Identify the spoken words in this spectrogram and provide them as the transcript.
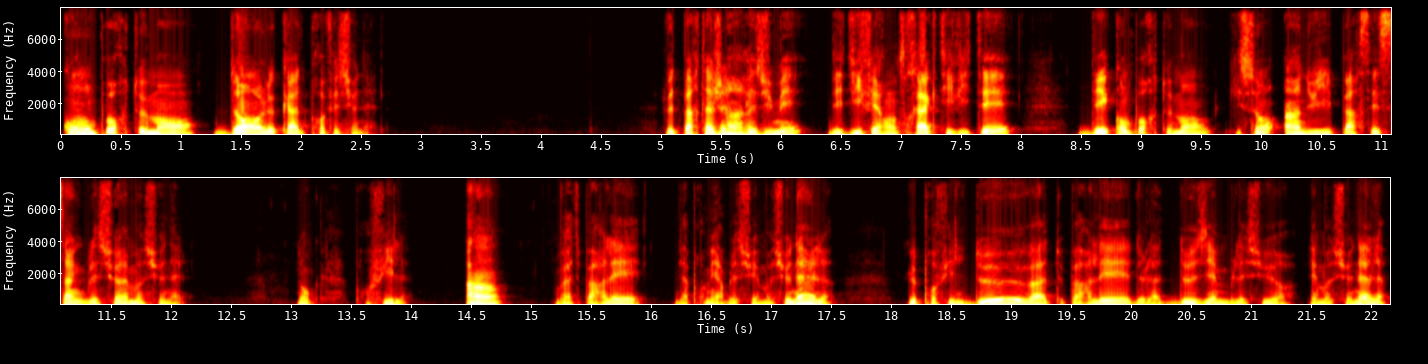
comportements dans le cadre professionnel. Je vais te partager un résumé des différentes réactivités, des comportements qui sont induits par ces cinq blessures émotionnelles. Donc, profil 1 va te parler de la première blessure émotionnelle. Le profil 2 va te parler de la deuxième blessure émotionnelle.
